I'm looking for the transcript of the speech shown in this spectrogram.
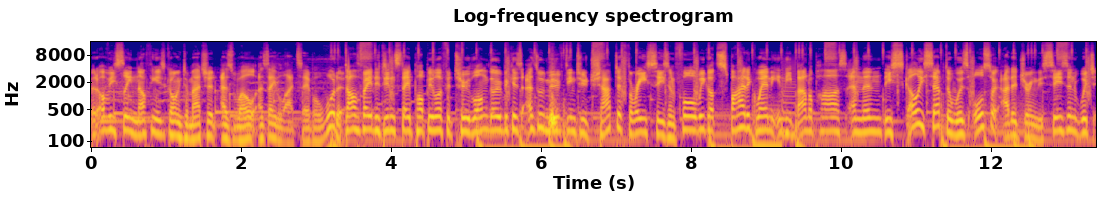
but obviously nothing is going to match it as well as a lightsaber would. it? Darth Vader didn't stay popular for too long though, because as we moved into Chapter 3 Season 4, we got Spider-Gwen in the Battle Pass, and then the Scully Scepter was also added during this season, which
